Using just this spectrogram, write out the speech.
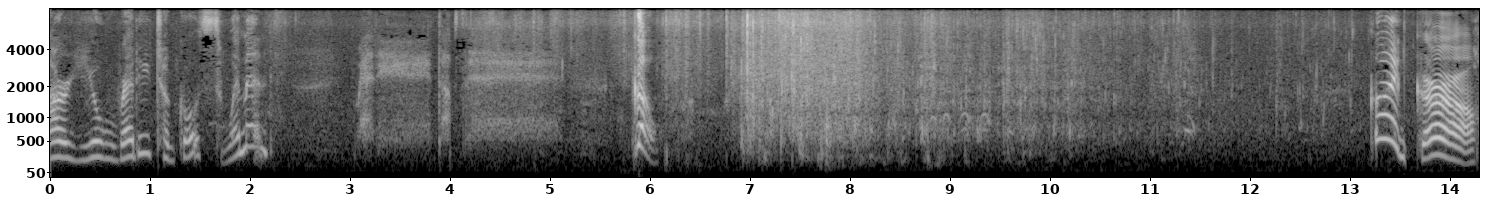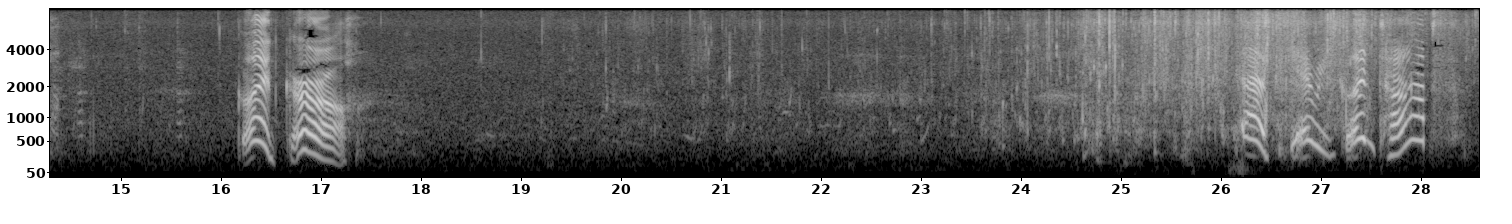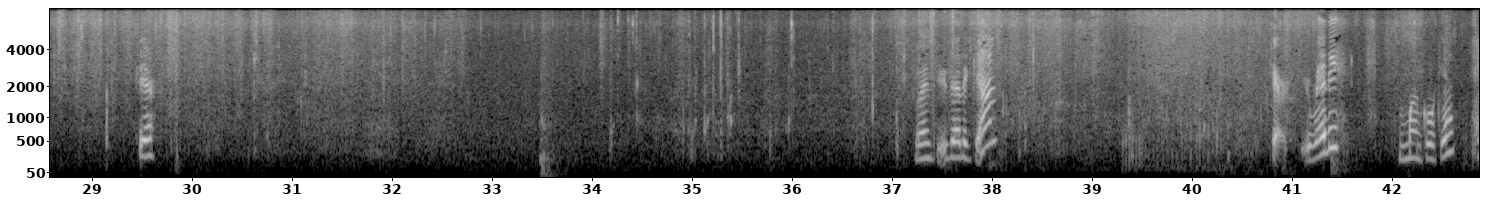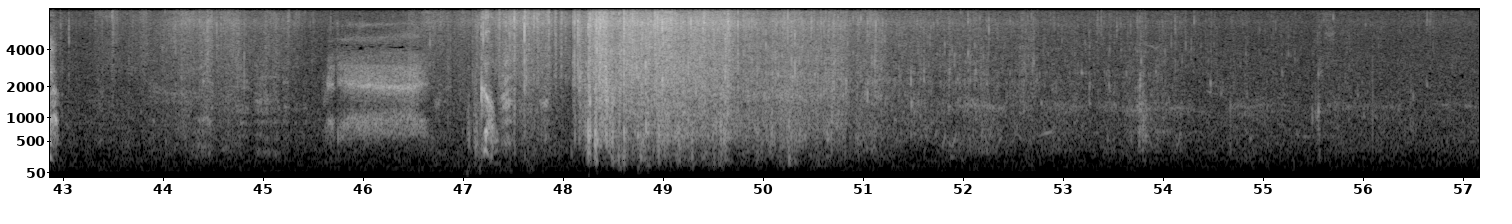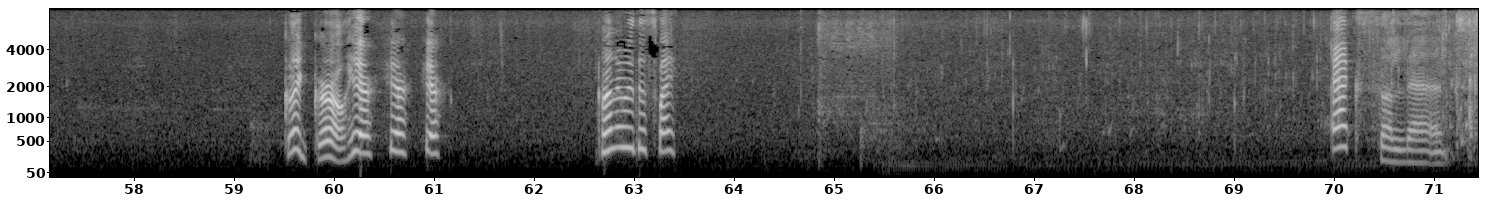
Are you ready to go swimming? Ready, Topsy. Go! Good girl. Good girl. That's very good, Tops. Here. You want to do that again? Here, you ready? You want to go again? Here. Ready. Go. Good girl. Here, here, here. Come on over this way. Excellent.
